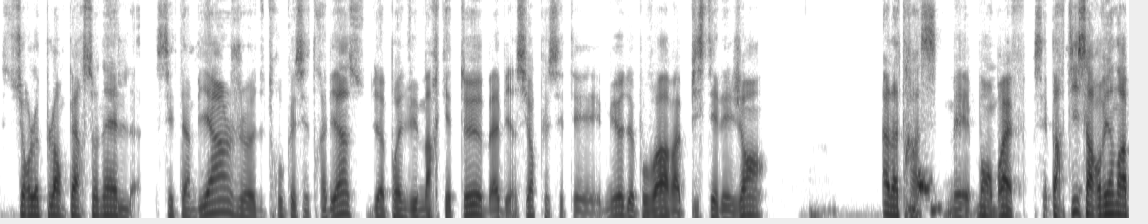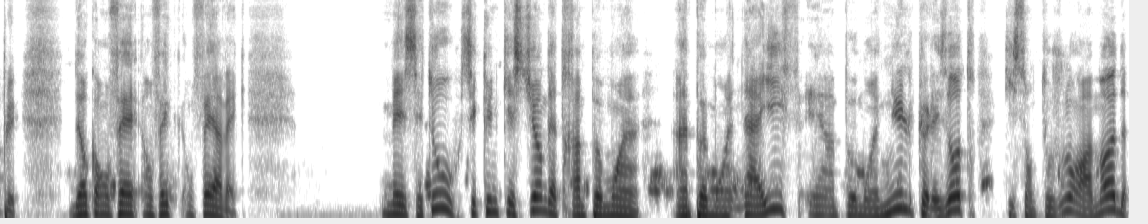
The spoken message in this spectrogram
Sur le plan personnel, c'est un bien. Je trouve que c'est très bien. D'un point de vue marketeur, ben, bien sûr que c'était mieux de pouvoir pister les gens à la trace. Mais bon, bref, c'est parti, ça ne reviendra plus. Donc, on fait, on fait, on fait avec. Mais c'est tout. C'est qu'une question d'être un peu moins un peu moins naïf et un peu moins nul que les autres qui sont toujours en mode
